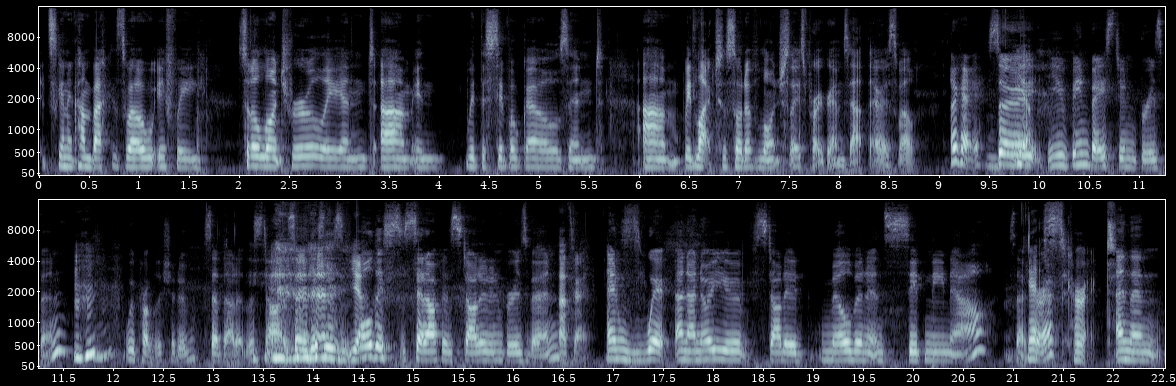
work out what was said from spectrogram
it's going to come back as well if we sort of launch rurally and um, in with the civil girls, and um, we'd like to sort of launch those programs out there as well. Okay, so yeah. you've been based in Brisbane. Mm-hmm. We probably should have said that at the start. So this is yeah. all this setup has started in Brisbane. That's right. And yes. where and I know you've started Melbourne and Sydney now. Is that yes, correct? correct. And then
